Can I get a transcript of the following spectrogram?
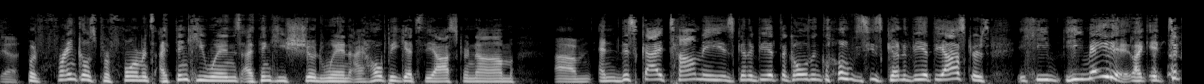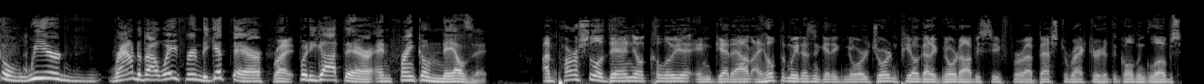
Yeah. But Franco's performance, I think he wins. I think he should win. I hope he gets the Oscar nom. Um, and this guy, Tommy, is going to be at the Golden Globes. He's going to be at the Oscars. He, he made it. Like it took a weird roundabout way for him to get there. Right. But he got there and Franco nails it. I'm partial to Daniel Kaluuya in Get Out. I hope the movie doesn't get ignored. Jordan Peele got ignored, obviously, for uh, Best Director at the Golden Globes,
